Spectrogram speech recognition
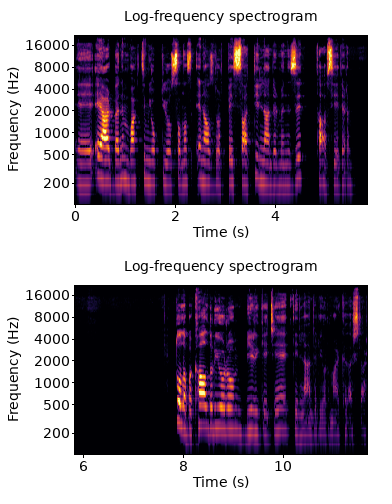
E, eğer benim vaktim yok diyorsanız en az 4-5 saat dinlendirmenizi tavsiye ederim. Dolaba kaldırıyorum, bir gece dinlendiriyorum arkadaşlar.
